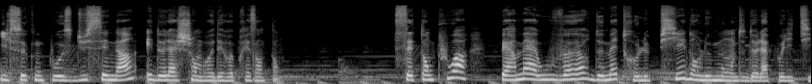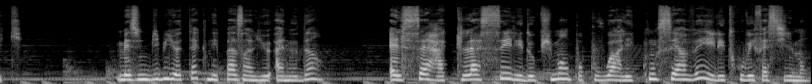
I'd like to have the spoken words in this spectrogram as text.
Il se compose du Sénat et de la Chambre des représentants. Cet emploi permet à Hoover de mettre le pied dans le monde de la politique. Mais une bibliothèque n'est pas un lieu anodin. Elle sert à classer les documents pour pouvoir les conserver et les trouver facilement.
